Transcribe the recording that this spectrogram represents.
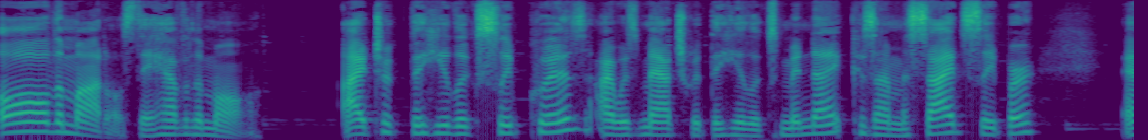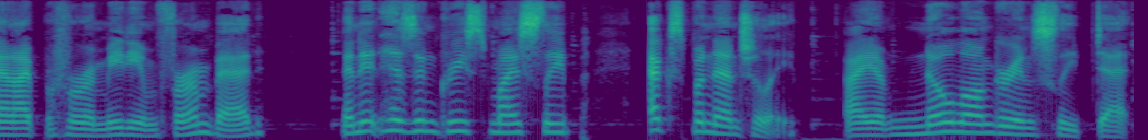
All the models, they have them all. I took the Helix sleep quiz. I was matched with the Helix Midnight because I'm a side sleeper and I prefer a medium firm bed. And it has increased my sleep exponentially. I am no longer in sleep debt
